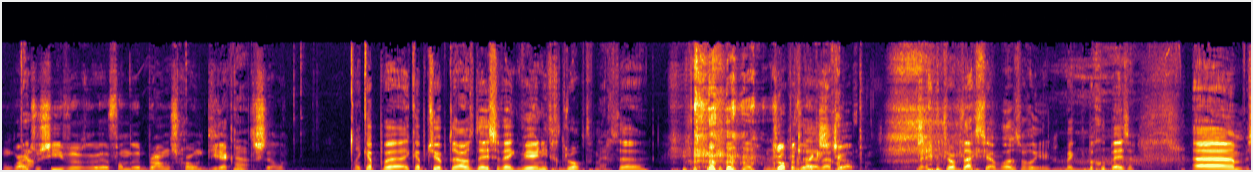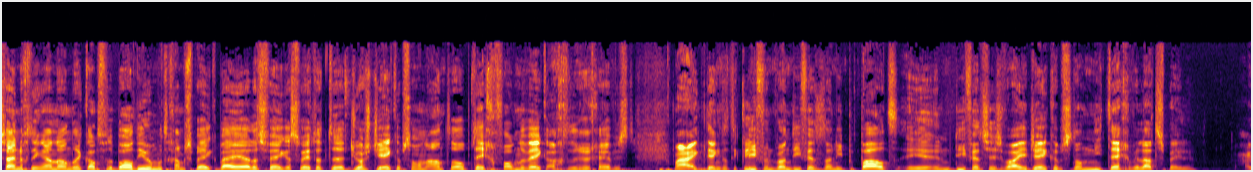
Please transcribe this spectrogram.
een wide ja. receiver uh, van de Browns gewoon direct ja. op te stellen. Ik heb, uh, ik heb Chip trouwens deze week weer niet gedropt. Echt, Drop it like Chubb. Oh, dat is wel goed. Ik ben, goed bezig. Um, zijn er nog dingen aan de andere kant van de bal die we moeten gaan bespreken bij uh, Las Vegas? Ik weet dat uh, Josh Jacobs al een aantal tegenvallende weken achter de rug heeft. Maar ik denk dat de Cleveland run defense nou niet bepaald een defense is waar je Jacobs dan niet tegen wil laten spelen. Ja,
